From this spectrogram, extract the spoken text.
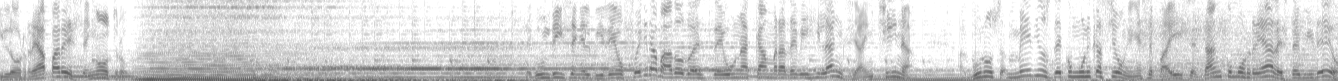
y lo reaparece en otro. Según dicen, el video fue grabado desde una cámara de vigilancia en China. Algunos medios de comunicación en ese país dan como real este video.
